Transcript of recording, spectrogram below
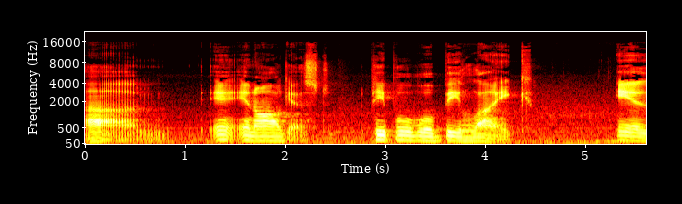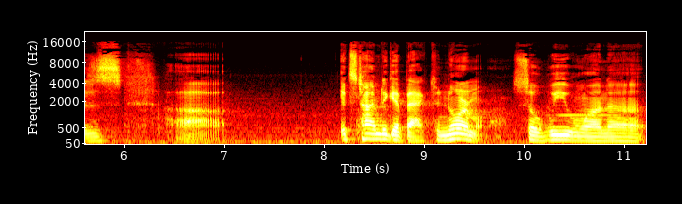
uh, in, in, August. People will be like, is. Uh, it's time to get back to normal. So we want a,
